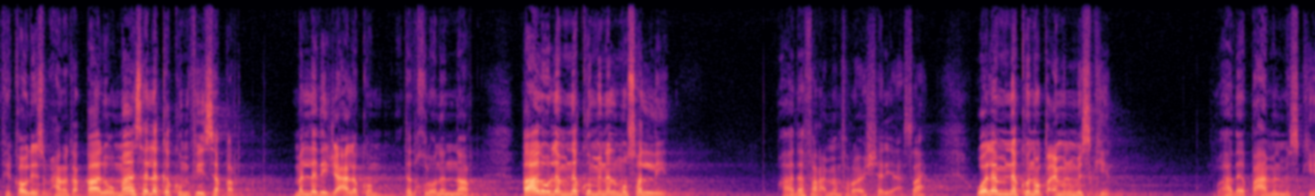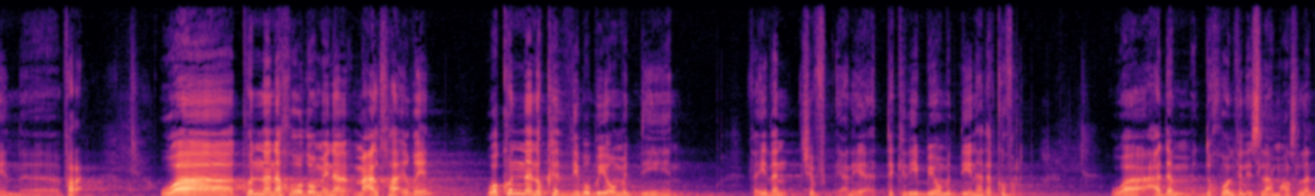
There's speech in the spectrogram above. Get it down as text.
في قوله سبحانه وتعالى قالوا ما سلككم في سقر؟ ما الذي جعلكم تدخلون النار؟ قالوا لم نكن من المصلين. هذا فرع من فروع الشريعة صح؟ ولم نكن نطعم المسكين. وهذا إطعام المسكين آه، فرع. وكنا نخوض من مع الخائضين وكنا نكذب بيوم الدين. فإذا شوف يعني التكذيب بيوم الدين هذا كفر. وعدم الدخول في الإسلام أصلا.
